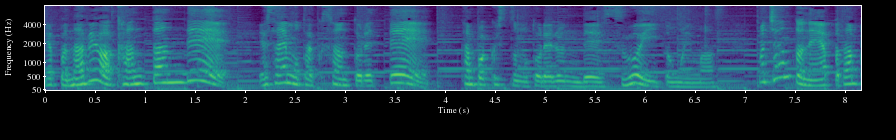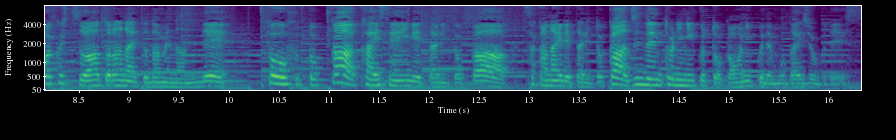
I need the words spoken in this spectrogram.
やっぱ鍋は簡単で、野菜もたくさん取れて、タンパク質も取れるんで、すごいいいと思います。まあ、ちゃんとね、やっぱタンパク質は取らないとダメなんで、豆腐とか海鮮入れたりとか、魚入れたりとか、全然鶏肉とかお肉でも大丈夫です。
